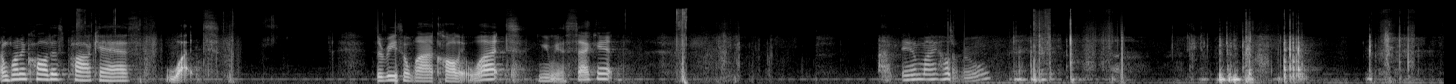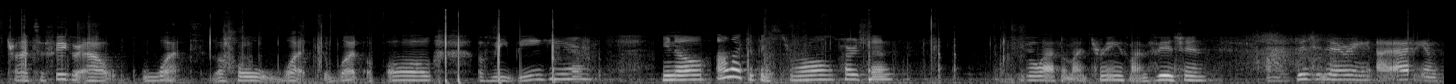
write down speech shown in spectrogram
I'm going to call this podcast What? The reason why I call it What? Give me a second. I'm in my hotel room. Mm-hmm. Trying to figure out what the whole what the what of all of me being here. You know, I like to think strong person. Go after my dreams, my vision. I'm a visionary. I actually am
